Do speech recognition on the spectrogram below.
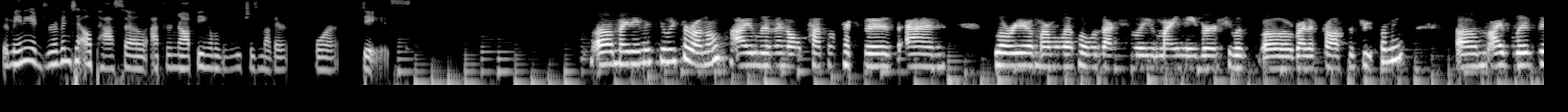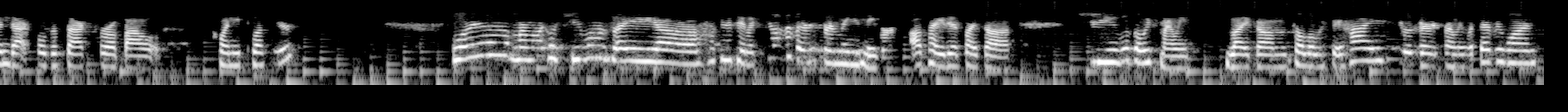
But Manny had driven to El Paso after not being able to reach his mother for days. Uh, my name is Julie Serrano. I live in El Paso, Texas, and Gloria Marmolejo was actually my neighbor. She was uh, right across the street from me. Um, I've lived in that cul-de-sac for about 20 plus years. Gloria Marmolejo, she was a, uh, how can I say, like, she was a very friendly neighbor. I'll tell you this, like, uh, she was always smiling. Like, um, she'll always say hi. She was very friendly with everyone.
